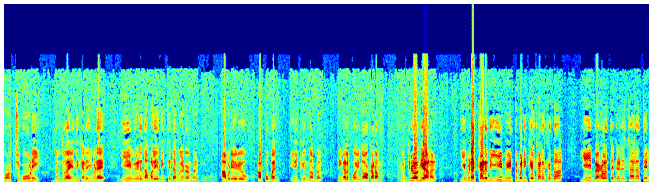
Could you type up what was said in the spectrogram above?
കുറച്ചുകൂടി മൃദുവായി നിൽക്കണം. ഇവിടെ ഈ വീട് നമ്മൾ ഈ നിൽക്കുന്ന വീടുണ്ട്. അവിടെ ഒരു അപ്പൂപ്പൻ ഇരിക്കുന്നുണ്ട്. നിങ്ങൾ പോയി നോക്കണം. ഹൃദ്രോഗിയാണ്. ഇവിടെ കടന്ന് ഈ വീട്ടുപടിക്കൽ കിടക്കുന്ന ഈ ബഹളത്തിന്റെ അടിസ്ഥാനത്തിൽ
